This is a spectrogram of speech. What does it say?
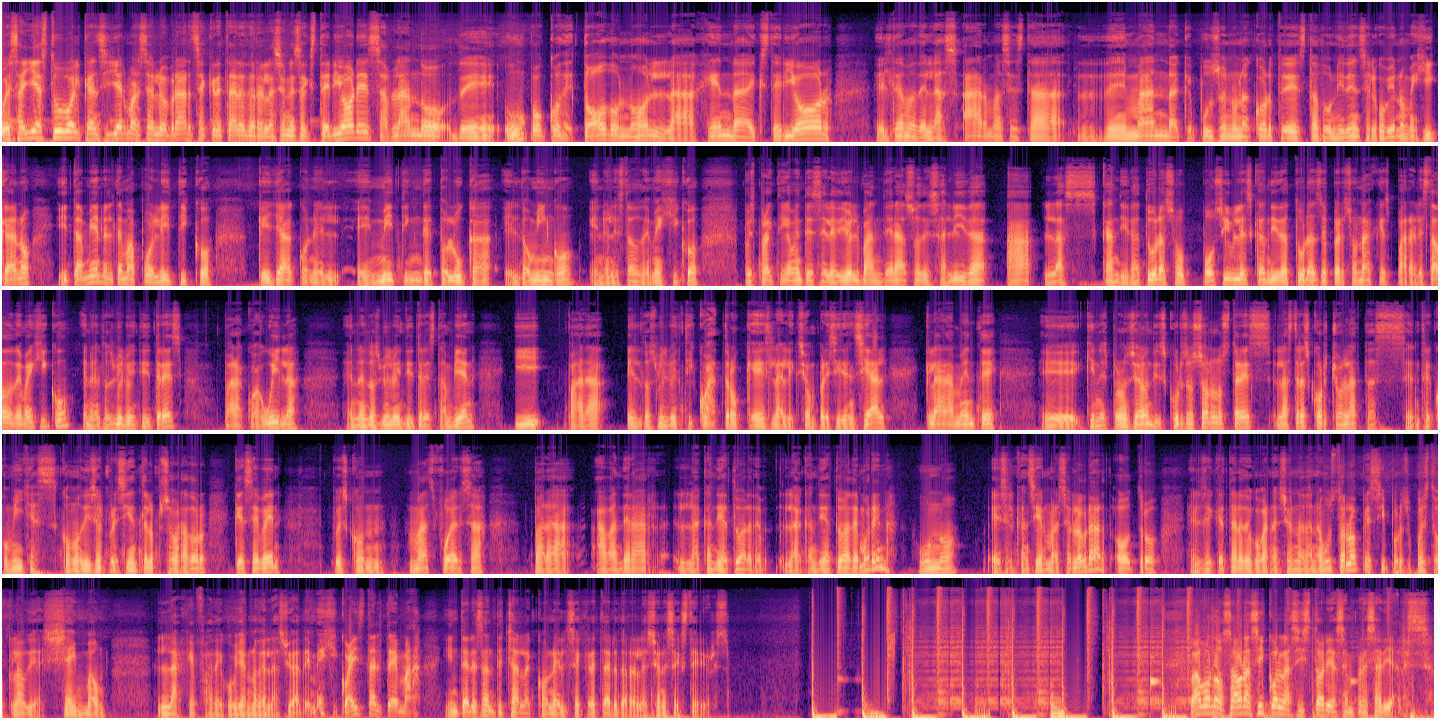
Pues allí estuvo el canciller Marcelo Ebrard, secretario de Relaciones Exteriores, hablando de un poco de todo, ¿no? La agenda exterior, el tema de las armas, esta demanda que puso en una corte estadounidense el gobierno mexicano y también el tema político que ya con el eh, meeting de Toluca el domingo en el Estado de México, pues prácticamente se le dio el banderazo de salida a las candidaturas o posibles candidaturas de personajes para el Estado de México en el 2023, para Coahuila en el 2023 también y para el 2024 que es la elección presidencial. Claramente eh, quienes pronunciaron discursos son los tres, las tres corcholatas, entre comillas, como dice el presidente López Obrador, que se ven pues con más fuerza para abanderar la candidatura de, la candidatura de Morena. Uno es el canciller Marcelo Ebrard, otro el secretario de Gobernación Adán Augusto López y por supuesto Claudia Sheinbaum la jefa de gobierno de la Ciudad de México. Ahí está el tema. Interesante charla con el secretario de Relaciones Exteriores. Vámonos ahora sí con las historias empresariales.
